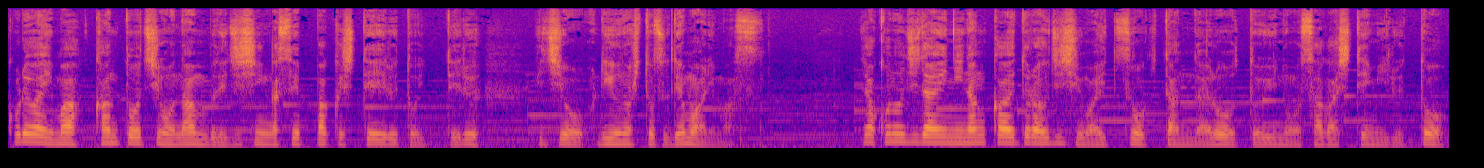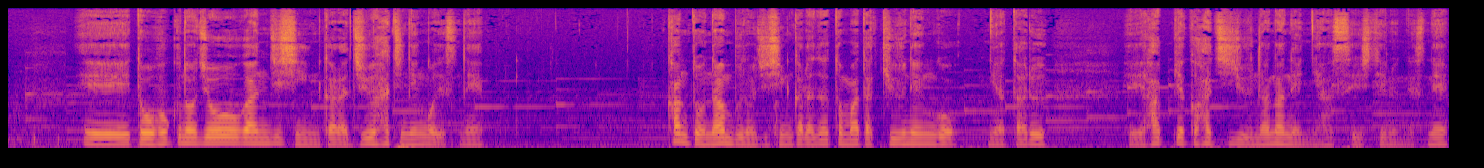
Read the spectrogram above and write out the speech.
これは今関東地方南部で地震が切迫していると言っている一応理由の一つでもあります。じゃあこの時代に南海トラフ地震はいつ起きたんだろうというのを探してみると、えー、東北の上岸地震から18年後ですね。関東南部の地震からだとまた9年後にあたる887年に発生しているんですね。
